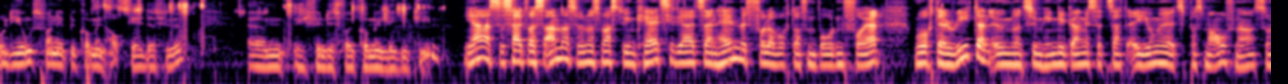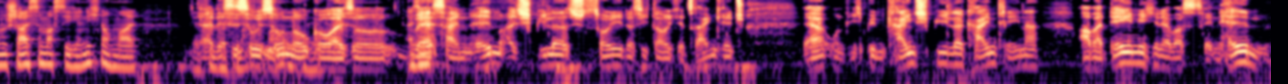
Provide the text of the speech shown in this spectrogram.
und die Jungs vorne bekommen auch Geld dafür, ähm, ich finde es vollkommen legitim. Ja, es ist halt was anderes, wenn du es machst wie ein Kelsey, der halt seinen Helm mit voller Wucht auf den Boden feuert, wo auch der Reed dann irgendwann zu ihm hingegangen ist und sagt, ey Junge, jetzt pass mal auf, ne? So eine Scheiße machst du hier nicht nochmal. Ja, das ist sowieso ein No-Go. Also, Also- wer seinen Helm als Spieler, sorry, dass ich da euch jetzt reingrätsch, ja, und ich bin kein Spieler, kein Trainer, aber derjenige, der was den Helm,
